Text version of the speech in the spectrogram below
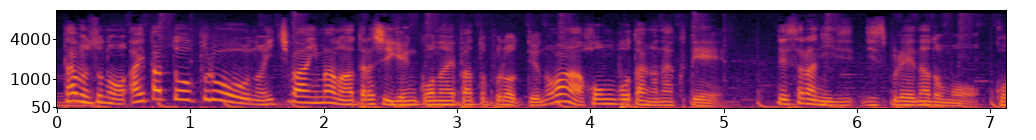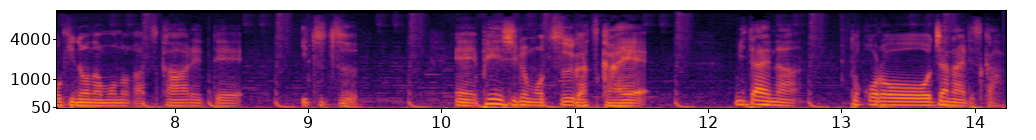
うん。多分その iPad Pro の一番今の新しい現行の iPad Pro っていうのはホームボタンがなくて、で、さらにディディスプレイなども高機能なものが使われていつつ、えーペンシルも2が使え、みたいなところじゃないですか。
